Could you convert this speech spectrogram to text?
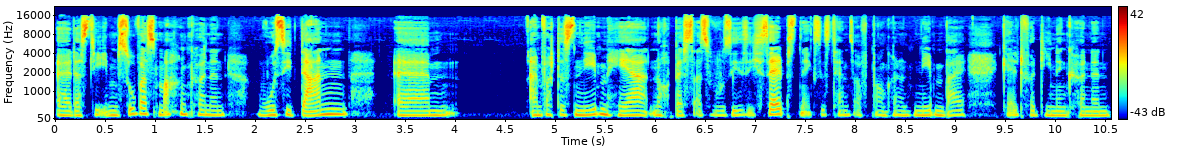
äh, dass die eben sowas machen können, wo sie dann ähm, einfach das nebenher noch besser, also wo sie sich selbst eine Existenz aufbauen können und nebenbei Geld verdienen können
